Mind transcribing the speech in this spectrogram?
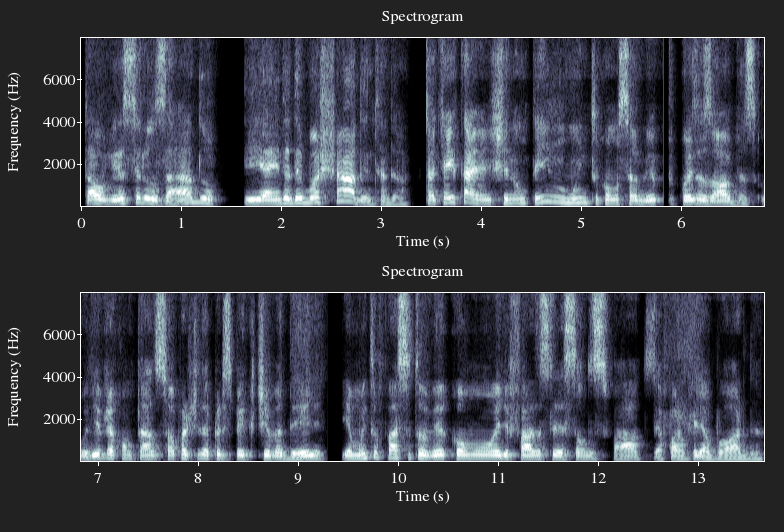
Talvez ser usado e ainda debochado, entendeu? Só que aí tá, a gente não tem muito como saber coisas óbvias. O livro é contado só a partir da perspectiva dele, e é muito fácil tu ver como ele faz a seleção dos fatos e a forma que ele aborda.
